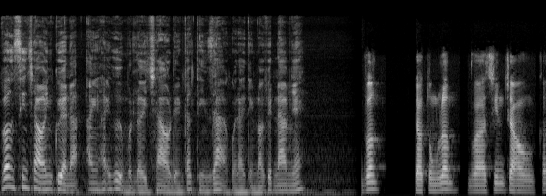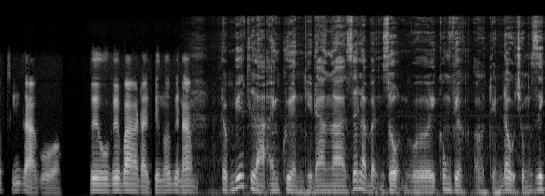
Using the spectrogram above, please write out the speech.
Vâng, xin chào anh Quyền ạ. Anh hãy gửi một lời chào đến các thính giả của Đài Tiếng Nói Việt Nam nhé. Vâng, chào Tùng Lâm và xin chào các thính giả của VOV3 Đài Tiếng Nói Việt Nam. Được biết là anh Quyền thì đang à, rất là bận rộn với công việc ở tuyến đầu chống dịch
